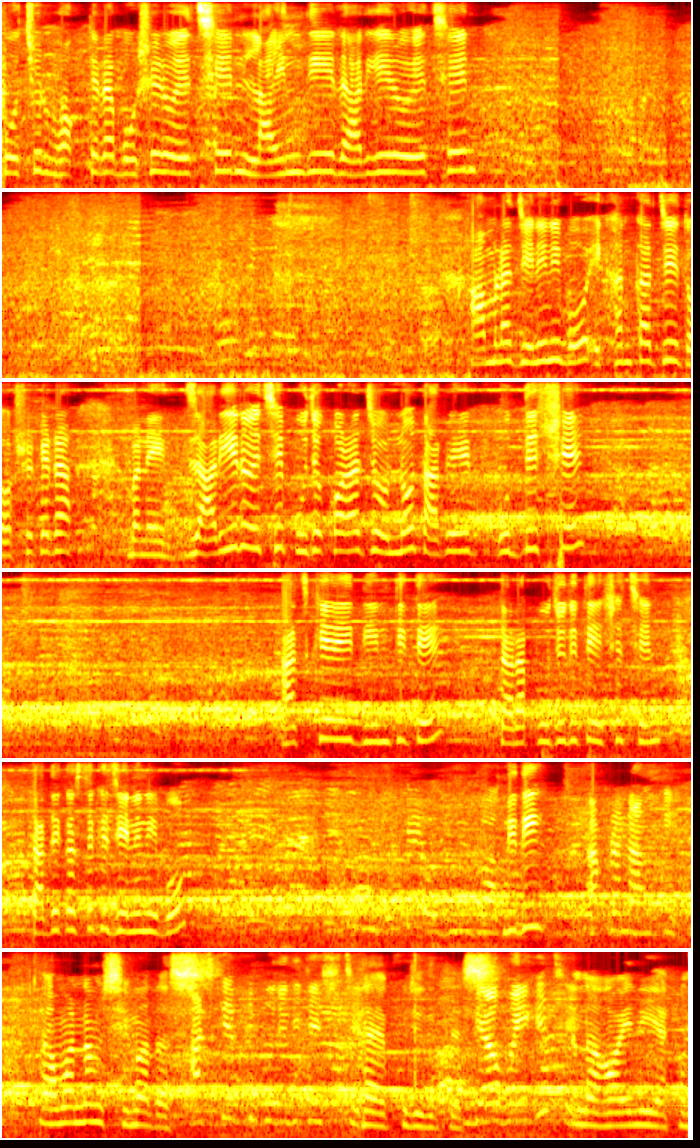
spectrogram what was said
প্রচুর ভক্তেরা বসে রয়েছেন, লাইন দিয়ে দাঁড়িয়ে রয়েছেন। আমরা জেনে নিব এখানকার যে দর্শকেরা মানে দাঁড়িয়ে রয়েছে পুজো করার জন্য তাদের উদ্দেশ্যে। আজকের এই দিনটিতে তারা পুজো দিতে এসেছেন। তাদের কাছ থেকে জেনে নিব। দিদি আপনার নাম কি? আমার নাম সীমা দাস। আজকে আপনি পুজো দিতে এসেছেন? হ্যাঁ পুজো দিতে। দেওয়া হয়ে গেছে? না হয়নি এখন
